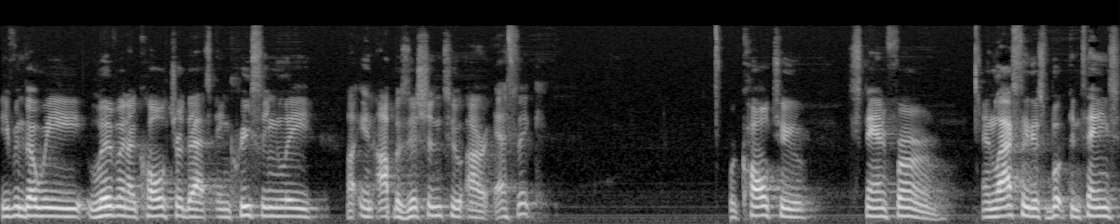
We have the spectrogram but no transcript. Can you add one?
even though we live in a culture that's increasingly uh, in opposition to our ethic, we're called to stand firm. And lastly, this book contains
